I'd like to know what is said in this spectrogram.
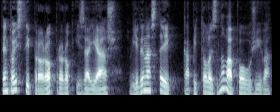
Tento istý prorok, prorok Izaiáš, v 11. kapitole znova používa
